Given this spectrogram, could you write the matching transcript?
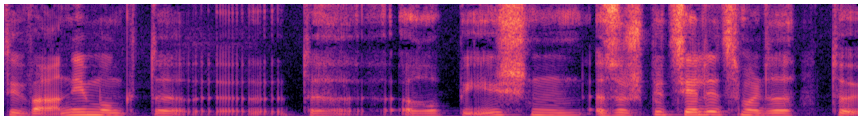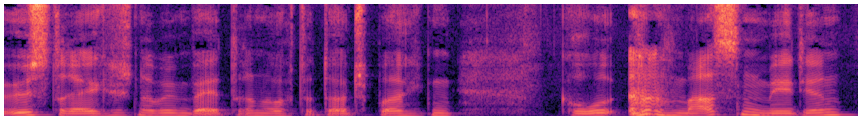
die Wahrnehmung der, der europäischen, also speziell jetzt mal der, der österreichischen, aber im Weiteren auch der deutschsprachigen Massenmedien,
